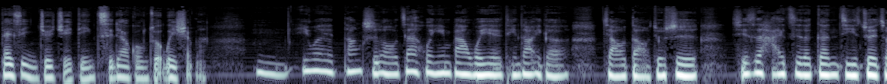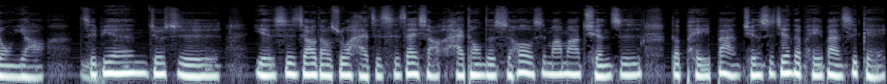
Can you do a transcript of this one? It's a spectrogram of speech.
但是你就决定辞掉工作，为什么？嗯，因为当时哦，在婚姻班我也听到一个教导，就是其实孩子的根基最重要。嗯、这边就是也是教导说，孩子是在小孩童的时候，是妈妈全职的陪伴，全时间的陪伴，是给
